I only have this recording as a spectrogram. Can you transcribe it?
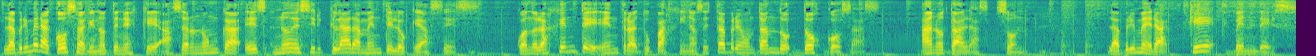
La primera cosa que no tenés que hacer nunca es no decir claramente lo que haces. Cuando la gente entra a tu página se está preguntando dos cosas. Anotalas, son la primera, ¿qué vendes?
